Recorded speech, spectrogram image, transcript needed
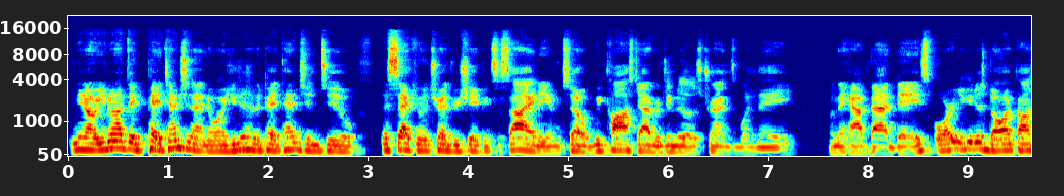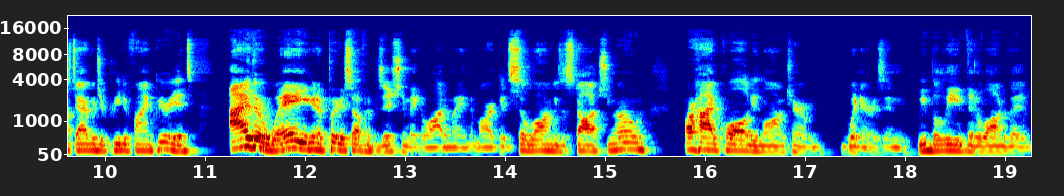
You know, you don't have to pay attention to that noise. You just have to pay attention to the secular trends reshaping society. And so we cost average into those trends when they when they have bad days, or you can just dollar cost average at predefined periods. Either way, you're going to put yourself in a position to make a lot of money in the market, so long as the stocks you own are high quality long term winners. And we believe that a lot of the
